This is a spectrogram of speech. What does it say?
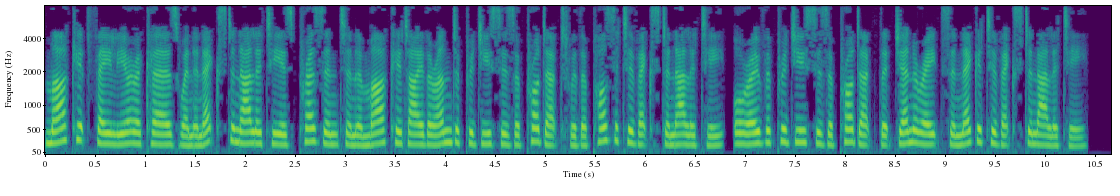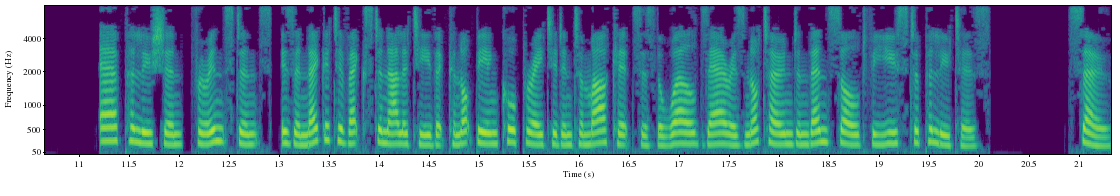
Market failure occurs when an externality is present and a market either underproduces a product with a positive externality, or overproduces a product that generates a negative externality. Air pollution, for instance, is a negative externality that cannot be incorporated into markets as the world's air is not owned and then sold for use to polluters. So,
